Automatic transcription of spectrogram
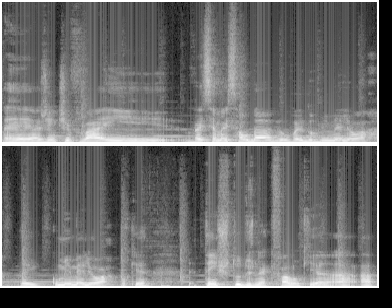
é, a gente vai, vai ser mais saudável, vai dormir melhor, vai comer melhor, porque tem estudos né, que falam que a, a,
